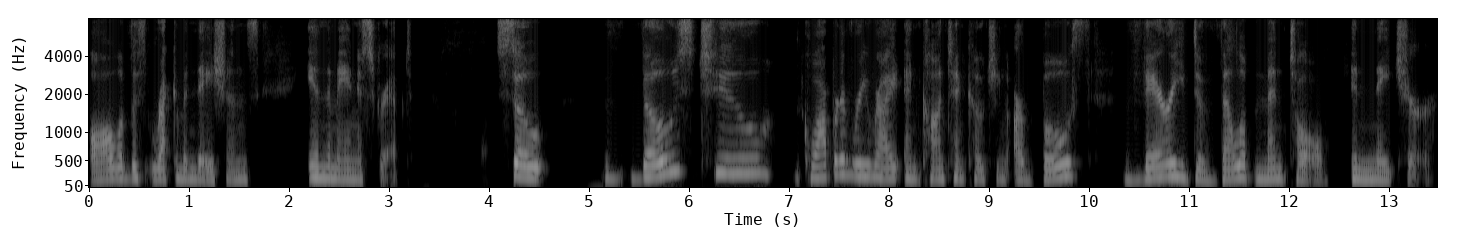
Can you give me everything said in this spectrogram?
all of the recommendations in the manuscript. So, those two cooperative rewrite and content coaching are both very developmental in nature.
